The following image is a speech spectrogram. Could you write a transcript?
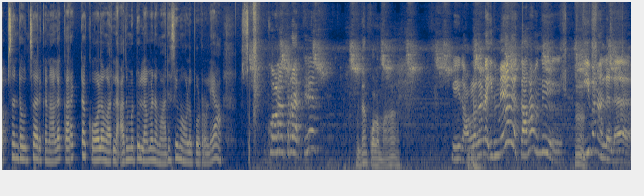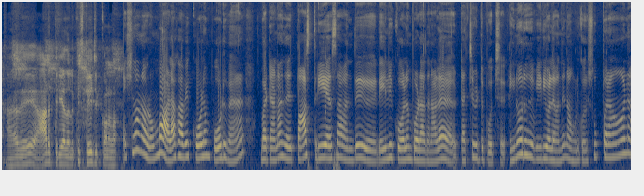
அப்ஸ் அண்ட் டவுன்ஸாக இருக்கனால கரெக்டாக கோலம் வரல. அது மட்டும் இல்லாமல் நம்ம அரிசி மாவில் போடுறோம் இல்லையா? இதுதான் கோலமா இது அவ்வளோதானே இது மேலே தரம் வந்து ஈவன் இல்லைல்ல அது ஆட தெரியாத அளவுக்கு ஸ்டேஜுக்கு கோணலாம் ஆக்சுவலாக நான் ரொம்ப அழகாகவே கோலம் போடுவேன். பட் ஆனால் அந்த பாஸ்ட் த்ரீ இயர்ஸாக வந்து டெய்லி கோலம் போடாதனால டச்சு விட்டு போச்சு. இன்னொரு வீடியோவில் வந்து நான் உங்களுக்கு ஒரு சூப்பரான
